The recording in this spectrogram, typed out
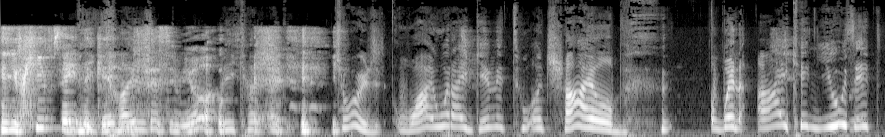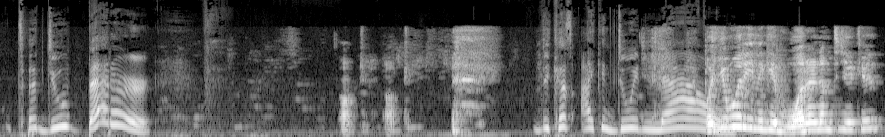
you keep saying the kid Because- is pissing me off. because uh, George, why would I give it to a child when I can use it to do better? okay, okay. Because I can do it now. But you wouldn't even give one of them to your kid,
